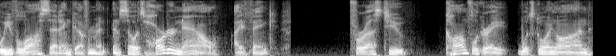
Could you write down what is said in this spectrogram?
we've lost that in government. And so it's harder now, I think, for us to conflagrate what's going on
